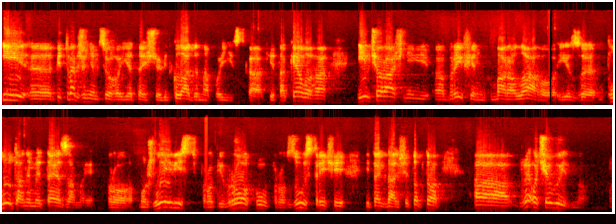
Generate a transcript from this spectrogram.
І е, підтвердженням цього є те, що відкладена поїздка Кіта Келога, і вчорашній е, брифінг Мара Лаго із плутаними тезами про можливість, про півроку, про зустрічі і так далі. Тобто, е, вже очевидно, е,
